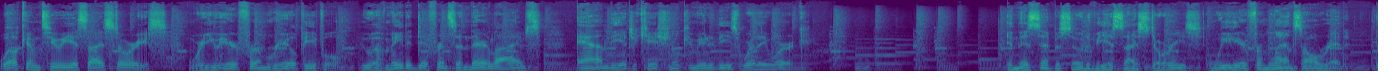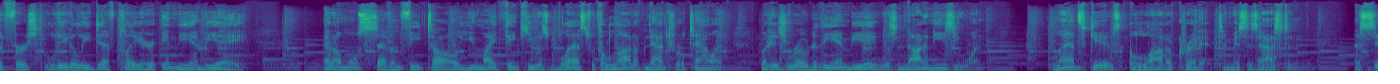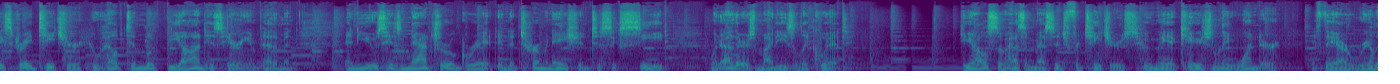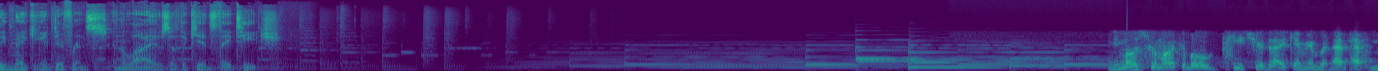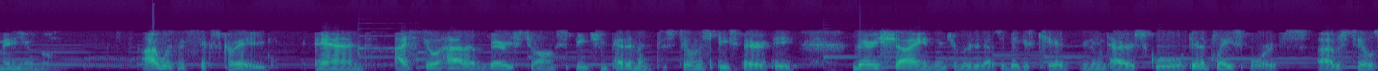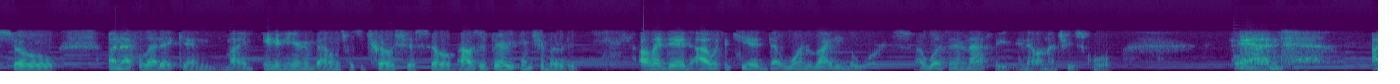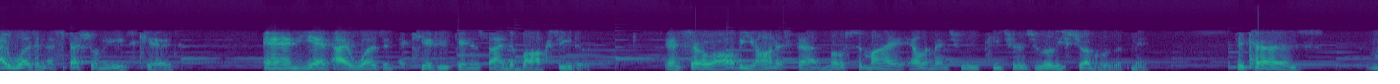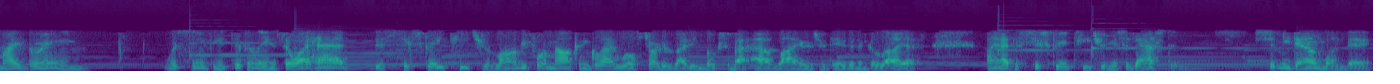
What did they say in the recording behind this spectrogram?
Welcome to ESI Stories, where you hear from real people who have made a difference in their lives and the educational communities where they work. In this episode of ESI Stories, we hear from Lance Allred, the first legally deaf player in the NBA. At almost seven feet tall, you might think he was blessed with a lot of natural talent, but his road to the NBA was not an easy one. Lance gives a lot of credit to Mrs. Aston, a sixth grade teacher who helped him look beyond his hearing impediment and use his natural grit and determination to succeed when others might easily quit. He also has a message for teachers who may occasionally wonder if they are really making a difference in the lives of the kids they teach. The most remarkable teacher that I can remember, and I've had many of them, I was in sixth grade and I still had a very strong speech impediment, still in speech therapy, very shy and introverted. I was the biggest kid in the entire school. Didn't play sports. I was still so unathletic and my inner ear imbalance was atrocious. So I was very introverted. All I did, I was a kid that won writing awards. I wasn't an athlete in elementary school. And I wasn't a special needs kid, and yet I wasn't a kid who fit inside the box either. And so I'll be honest that most of my elementary teachers really struggled with me because my brain was seeing things differently. And so I had this sixth grade teacher long before Malcolm Gladwell started writing books about outliers or David and Goliath. I had the sixth grade teacher, Mrs. Aston, sit me down one day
